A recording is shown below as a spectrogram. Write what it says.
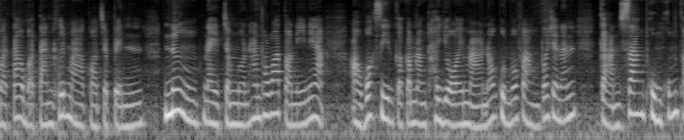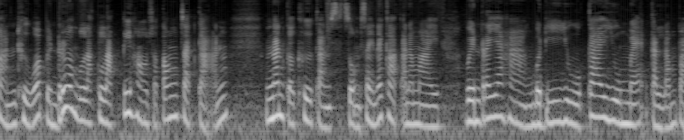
บัตเต้าบัตตันขึ้นมาก็จะเป็นหนึ่งในจำนวนท่านเพราะว่าตอนนี้เนี่ยเอาวัคซีนก็กำลังทยอยมาเนาะคุณผู้ฟัง เพราะฉะนั้นการสร้างภูมิคุ้มกันถือว่าเป็นเรื่องหลักๆ ที่เราจะต้องจัดการ นั่นก็คือการสวมใส่หน้ากากอนามัย เว้นระยะห่างบดีอยู่ใกล้อยู่แมะกันล้ำไป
